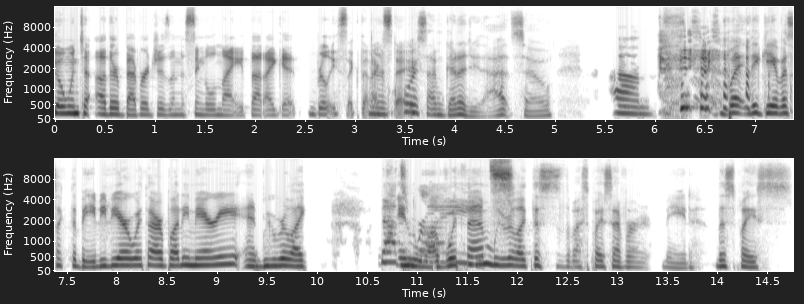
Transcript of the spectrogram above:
go into other beverages in a single night that I get really sick the and next of day. Of course I'm gonna do that. So um but they gave us like the baby beer with our Bloody Mary, and we were like That's in love with them. We were like, this is the best place ever made. This place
